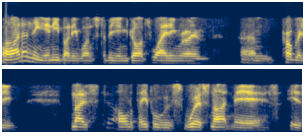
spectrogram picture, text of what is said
Well, I don't think anybody wants to be in God's waiting room. Um, probably most older people's worst nightmare is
